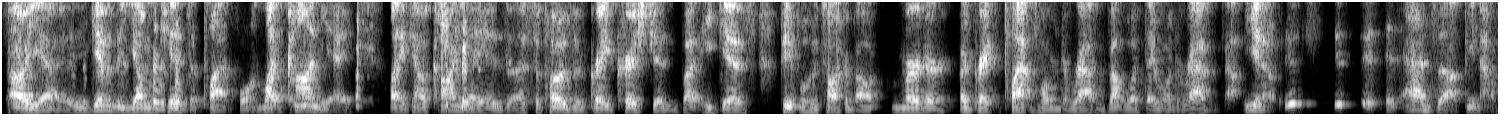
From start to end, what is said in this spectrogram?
oh yeah, giving the young kids a platform, like Kanye, like how Kanye is a supposed great Christian, but he gives people who talk about murder a great platform to rap about what they want to rap about. You know, it's it, it, it adds up. You know,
